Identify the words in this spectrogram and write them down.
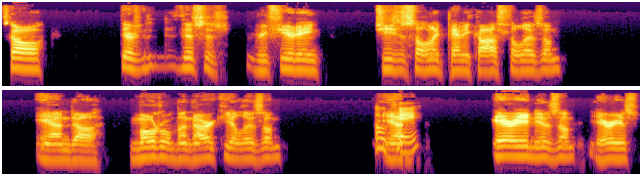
So there's this is refuting Jesus only Pentecostalism and uh, modal monarchianism, Okay. Arianism. Arius,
